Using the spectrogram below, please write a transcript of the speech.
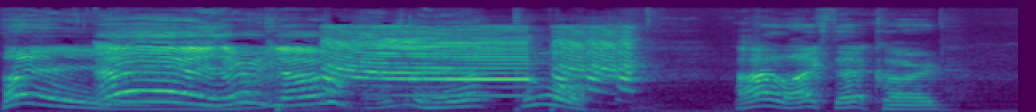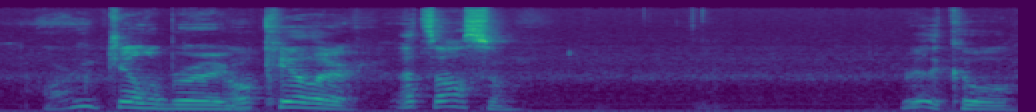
Hey! Hey, there you go. There's a hit. Cool. I like that card. Harmon Killebrew. Oh, killer. That's awesome. Really cool.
